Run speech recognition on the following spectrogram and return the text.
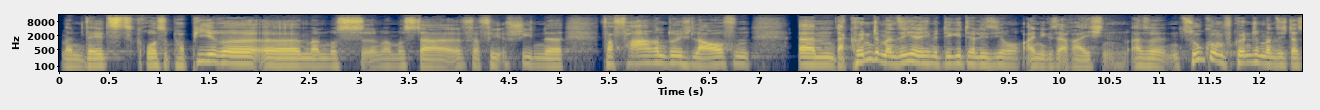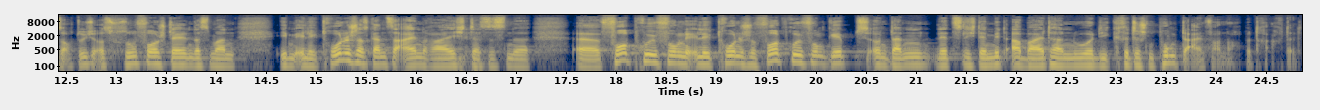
man wälzt große Papiere, äh, man muss, man muss da verschiedene Verfahren durchlaufen. Ähm, da könnte man sicherlich mit Digitalisierung auch einiges erreichen. Also in Zukunft könnte man sich das auch durchaus so vorstellen, dass man eben elektronisch das Ganze einreicht, dass es eine äh, Vorprüfung, eine elektronische Vorprüfung gibt und dann letztlich der Mitarbeiter nur die kritischen Punkte einfach noch betrachtet.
